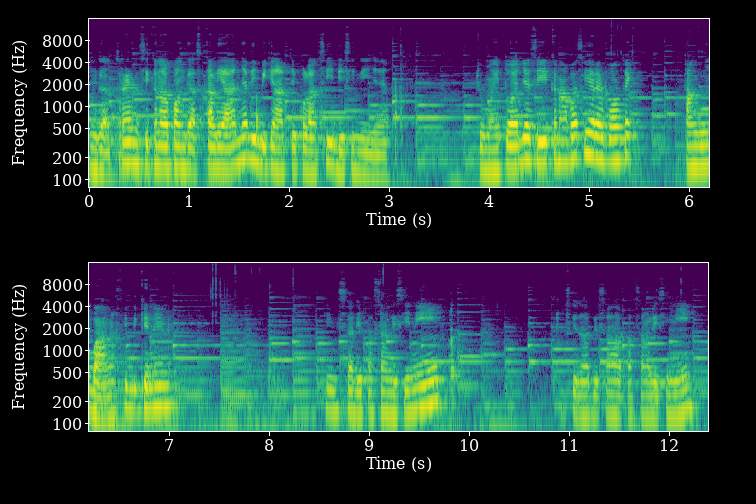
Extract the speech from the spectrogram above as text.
nggak keren sih. Kenapa nggak sekaliannya dibikin artikulasi di sininya? Cuma itu aja sih. Kenapa sih Revoltech tanggung banget sih bikinnya? Ini bisa dipasang di sini. Kita bisa pasang di sini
